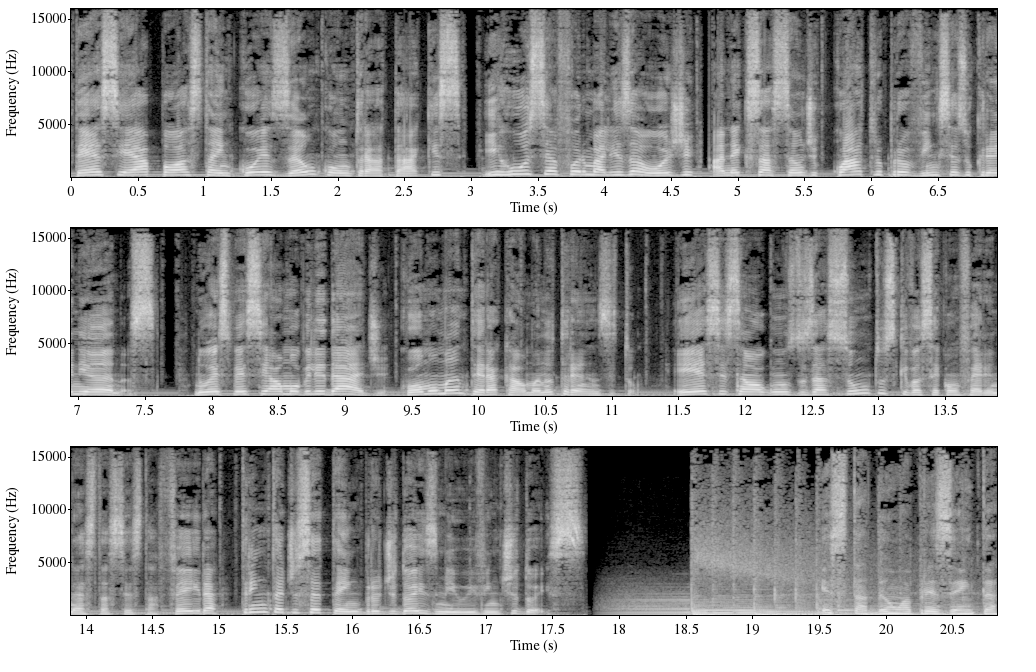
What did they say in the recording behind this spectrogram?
TSE aposta em coesão contra ataques e Rússia formaliza hoje a anexação de quatro províncias ucranianas. No especial Mobilidade, como manter a calma no trânsito. Esses são alguns dos assuntos que você confere nesta sexta-feira, 30 de setembro de 2022. Estadão apresenta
